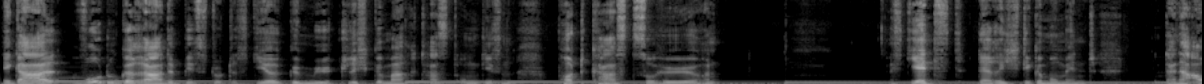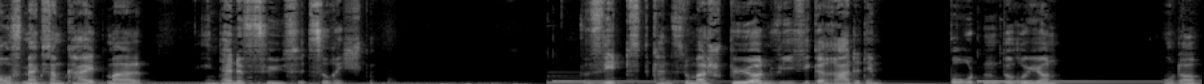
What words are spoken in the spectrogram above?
Egal, wo du gerade bist und es dir gemütlich gemacht hast, um diesen Podcast zu hören, ist jetzt der richtige Moment, deine Aufmerksamkeit mal in deine Füße zu richten. Du sitzt, kannst du mal spüren, wie sie gerade den Boden berühren oder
